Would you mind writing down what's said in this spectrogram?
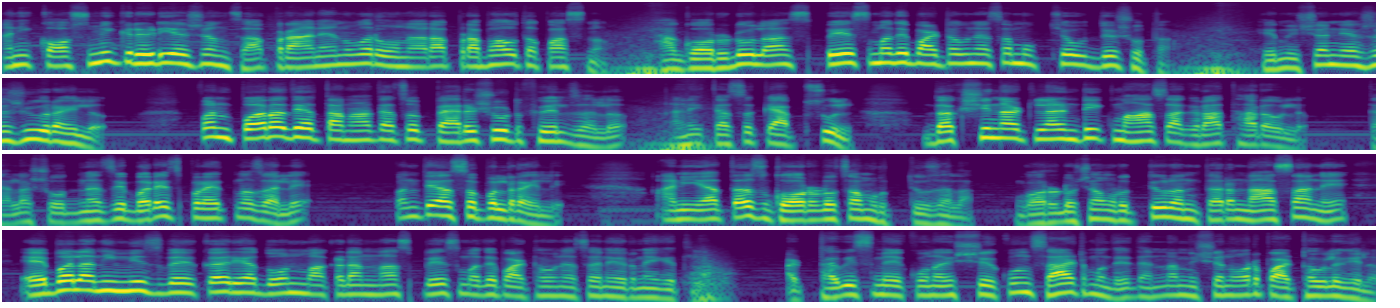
आणि कॉस्मिक रेडिएशनचा प्राण्यांवर होणारा प्रभाव तपासणं हा गॉर्डोला स्पेसमध्ये पाठवण्याचा मुख्य उद्देश होता. हे मिशन यशस्वी राहिलं पण परत येताना त्याचं पॅराशूट फेल झालं आणि त्याचं कॅप्सूल दक्षिण अटलांटिक महासागरात हरवलं. त्याला शोधण्याचे बरेच प्रयत्न झाले पण ते असफल राहिले. आणि यातच गॉर्डोचा मृत्यू झाला. गॉर्डोच्या मृत्यूनंतर नासाने एबल आणि मिस बेकर या दोन माकडांना स्पेसमध्ये पाठवण्याचा निर्णय घेतला. अठ्ठावीस मे एकोणीसशे एकोणसाठमध्ये त्यांना मिशनवर पाठवलं गेलं.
